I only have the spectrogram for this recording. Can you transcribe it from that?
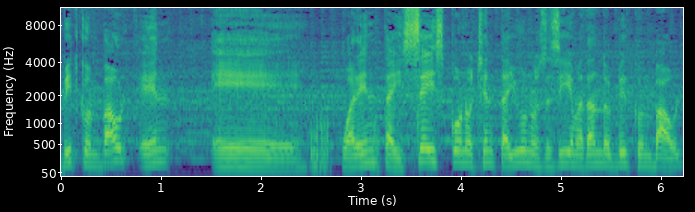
Bitcoin Bowl en 46,81. Se sigue matando el Bitcoin Bowl.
